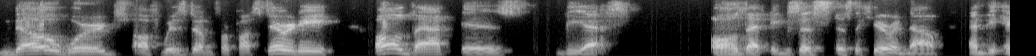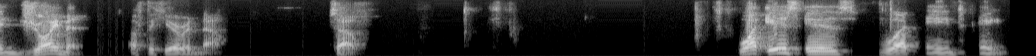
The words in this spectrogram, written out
no words of wisdom for posterity. All that is BS. All that exists is the here and now and the enjoyment of the here and now. So, what is, is, what ain't, ain't.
